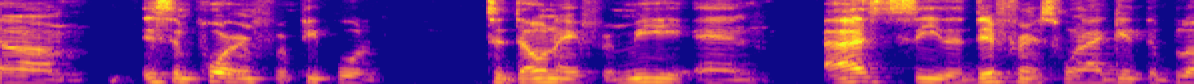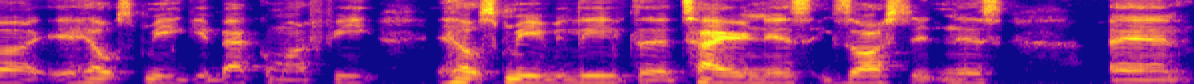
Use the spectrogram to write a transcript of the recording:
um, it's important for people to donate for me. And I see the difference when I get the blood. It helps me get back on my feet. It helps me relieve the tiredness, exhaustedness. And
